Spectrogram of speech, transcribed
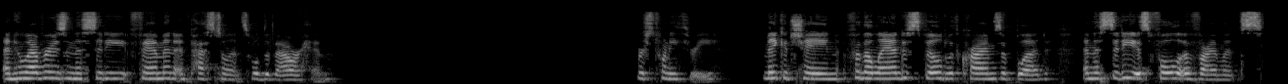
and whoever is in the city, famine and pestilence will devour him. Verse 23 Make a chain, for the land is filled with crimes of blood, and the city is full of violence.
